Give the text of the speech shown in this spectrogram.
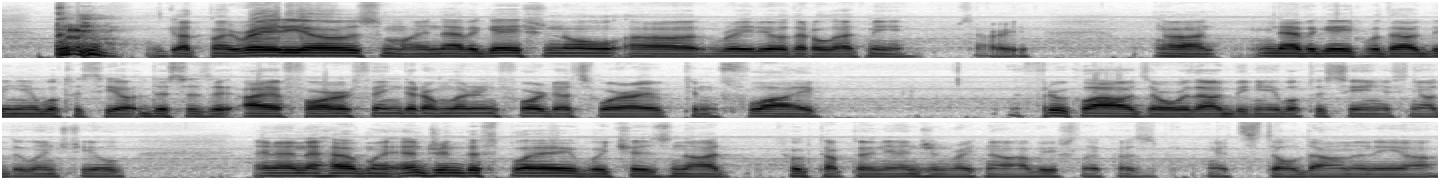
Got my radios my navigational uh, radio that'll let me sorry uh, navigate without being able to see this is the IFR thing that I'm learning for. That's where I can fly through clouds or without being able to see anything out the windshield and then I have my engine display which is not hooked up to any engine right now obviously because it's still down in the uh,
